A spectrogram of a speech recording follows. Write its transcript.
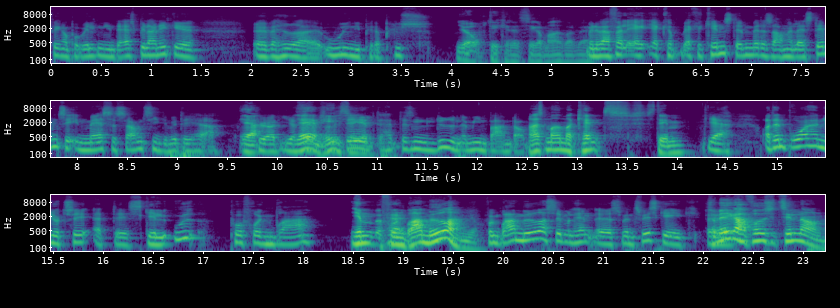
finger på, hvilken en det er. Spiller han ikke, øh, øh hvad hedder, øh, ulen i Peter Plys? Jo, det kan da sikkert meget godt være. Men i hvert fald, jeg, jeg, kan, jeg kan kende stemmen med det samme. Han lagde stemme til en masse samtidig med det her Ja. kørt i Ja, jamen, 90'erne. helt det, sikkert. det, det er sådan lyden af min barndom. En meget markant stemme. Ja, og den bruger han jo til at uh, skælde ud på frøken Brahe. Jamen, Frøken Brahe møder ham jo. Frøken Brahe møder simpelthen uh, Svend Tviskæg. Som øh, ikke har fået sit tilnavn.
